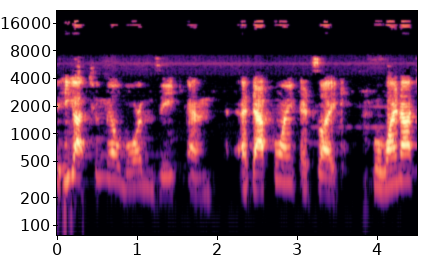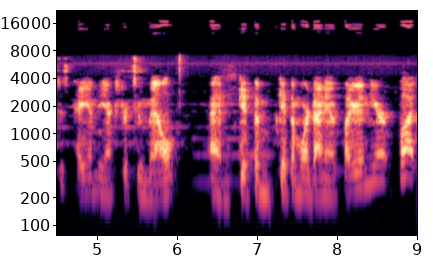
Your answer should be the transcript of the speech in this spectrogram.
he got two mil more than Zeke, and at that point, it's like, well, why not just pay him the extra two mil and get them get the more dynamic player in here? But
